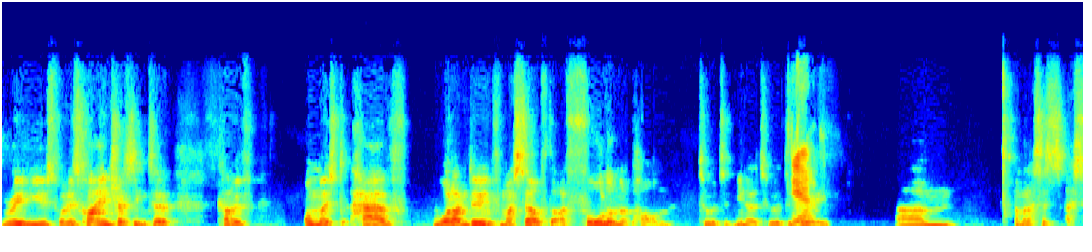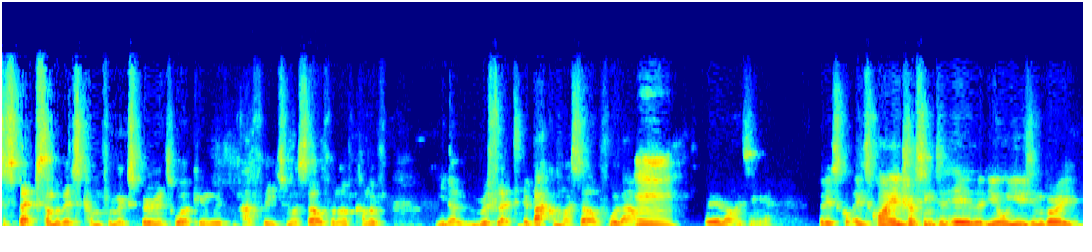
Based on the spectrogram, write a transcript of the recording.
really useful, and it's quite interesting to kind of almost have what I'm doing for myself that I've fallen upon to a you know to a degree. Yeah. Um, I mean, I, sus- I, suspect some of it's come from experience working with athletes myself, and I've kind of you know reflected it back on myself without mm. realizing it. But it's it's quite interesting to hear that you're using very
